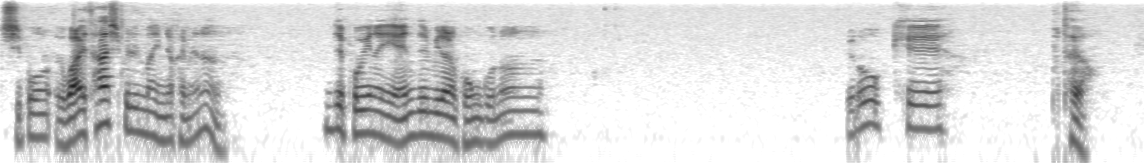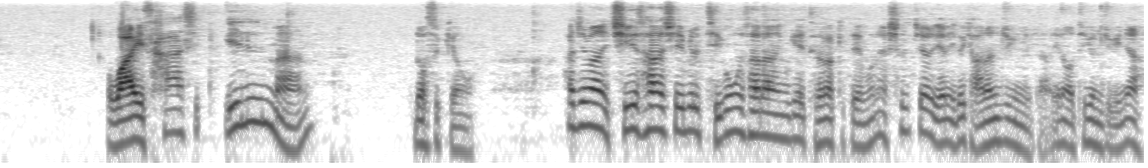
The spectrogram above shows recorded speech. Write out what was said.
집어, Y41만 입력하면은 현재 보이는 이 엔드미라는 공구는 이렇게 붙어요. Y41만 넣었을 경우. 하지만 G41 D04라는 게 들어갔기 때문에 실제로 얘는 이렇게 안 움직입니다. 얘는 어떻게 움직이냐?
